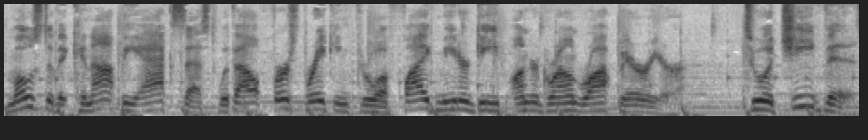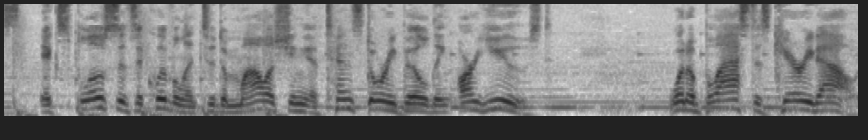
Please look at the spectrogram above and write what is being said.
most of it cannot be accessed without first breaking through a 5 meter deep underground rock barrier. To achieve this, explosives equivalent to demolishing a 10 story building are used. When a blast is carried out,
